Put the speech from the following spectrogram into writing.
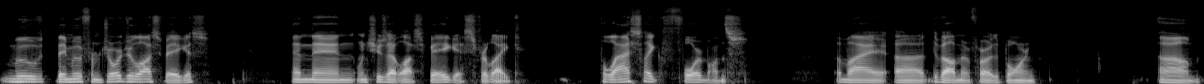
moved. They moved from Georgia to Las Vegas, and then when she was at Las Vegas for like the last like four months of my uh development before I was born, um,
